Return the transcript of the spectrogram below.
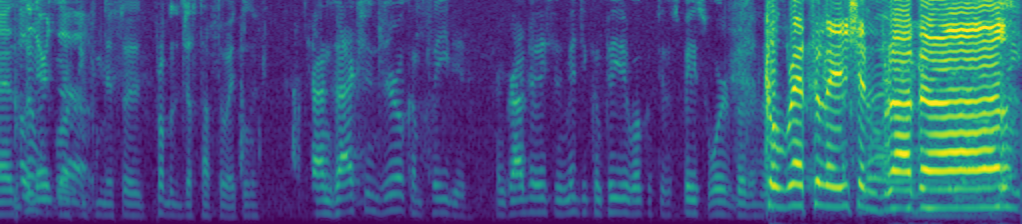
it's Oh, still there's working a- for me, so probably just have to wait a little. Transaction zero completed. Congratulations, Midget completed. Welcome to the Space Word Brotherhood. Congratulations, brother.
